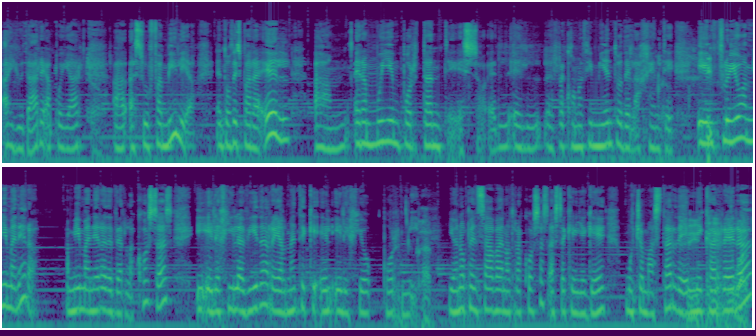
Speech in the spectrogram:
ayudar y apoyar a, su familia. Entonces, para él era muy importante eso, el, reconocimiento de la gente. E influyó a mi manera a mi manera de ver las cosas y elegí la vida realmente que él eligió por mí. Yo no pensaba en otras cosas hasta que llegué mucho más tarde en mi carrera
